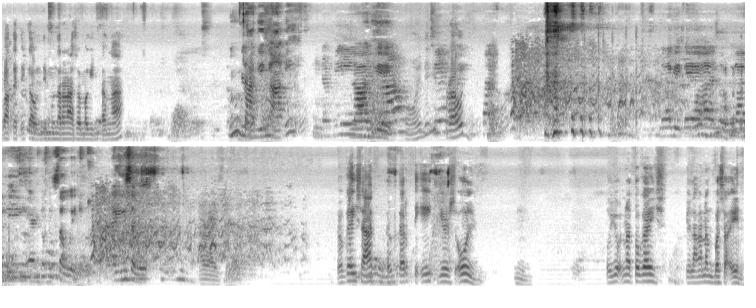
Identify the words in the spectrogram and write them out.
Bakit ikaw, hindi mo naranasan maging tanga? Hmm, lagi nga eh. Lagi. Oh, hindi proud. Lagi, kaya ano, laging ano, sawi. Laging sawi. Alright. So guys, ha, 38 years old. Hmm. Tuyo na to guys. Kailangan nang basain.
